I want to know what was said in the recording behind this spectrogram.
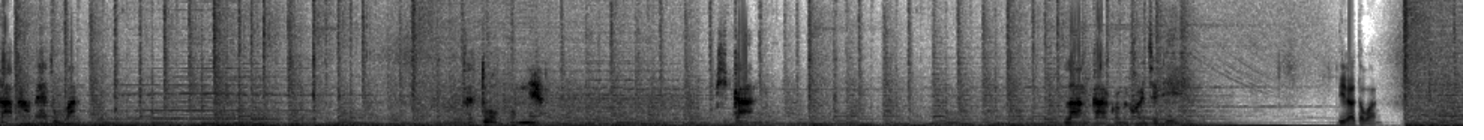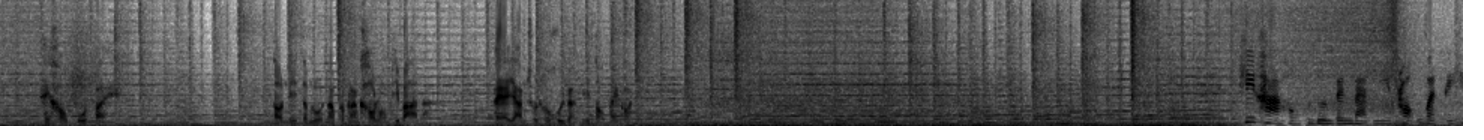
ตามหาแม่ทุกวัน แต่ตัวผมเนี่ย พิการอยู่ ร่างกายก็ไม่ค่อยจะดี ดีแล้วตะวัน ให้เขาพูดไป ตอนนี้ตำรวจนำกำลังเข้าล้อมที่บ้านแล้วพยายามชวนเขาคุยแบบนี้ต่อไปก่อน ที่ขาของคุณดุลเป็นแบบนี้เพราะอุบัติเห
